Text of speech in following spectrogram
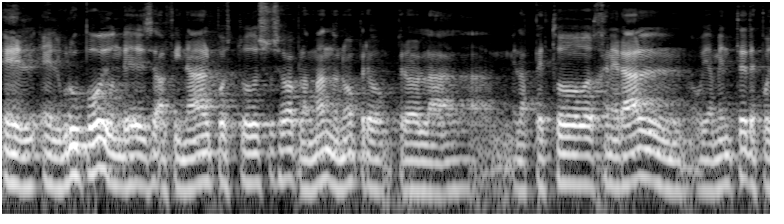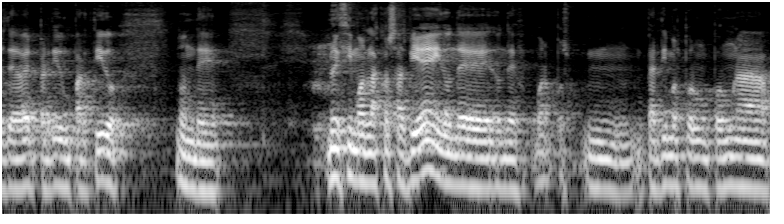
el, grupo, donde es, al final pues todo eso se va plasmando, ¿no? Pero, pero la, la, el aspecto general, obviamente, después de haber perdido un partido donde no hicimos las cosas bien y donde, donde bueno, pues, mm, perdimos por, por, una,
